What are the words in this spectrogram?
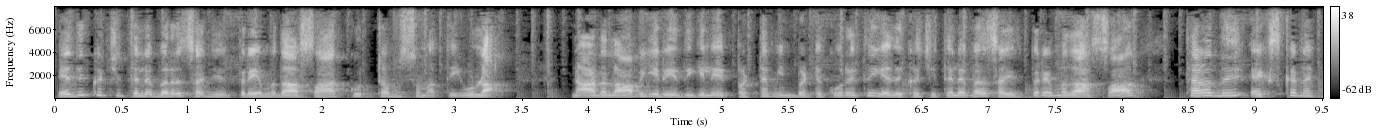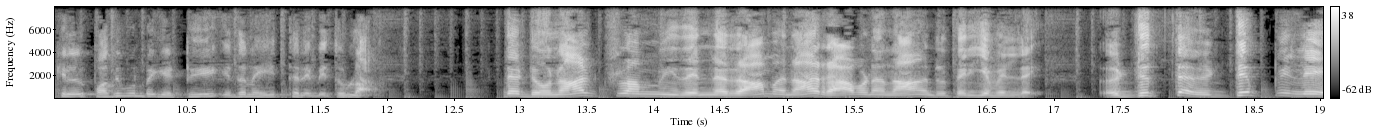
எதிர்க்கட்சித் தலைவர் சஜித் பிரேமதாசா குற்றம் சுமத்தியுள்ளார். நாடளாவிய ரீதியில் ஏற்பட்ட மின்வெட்டு குறித்து எதிர்க்கட்சித் தலைவர் சஜித் பிரேமதாசா தனது எக்ஸ் கணக்கில் பதிவொன்றையிட்டு இதனை தெரிவித்துள்ளார். இந்த டொனால்ட் ட்ரம்ப் இது என்ன ராமனா ராவணனா என்று தெரியவில்லை. எடுத்த எடுப்பிலே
